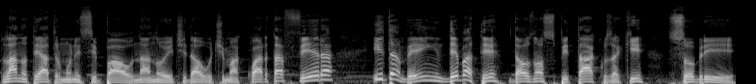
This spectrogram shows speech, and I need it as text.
lá no Teatro Municipal na noite da última quarta-feira e também debater, dar os nossos pitacos aqui sobre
